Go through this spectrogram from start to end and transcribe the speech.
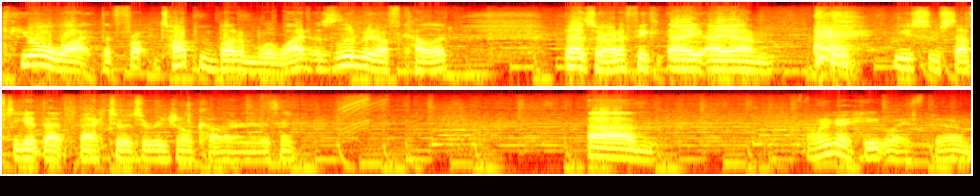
pure white. The top and bottom were white. It was a little bit off coloured, but that's alright. I, I I um used some stuff to get that back to its original colour and everything. Um, I want to go heat wave, I'm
